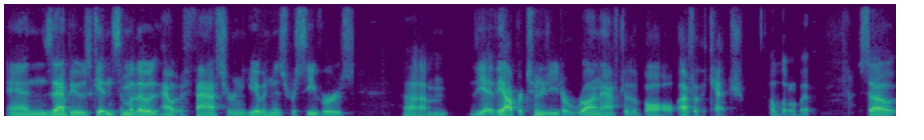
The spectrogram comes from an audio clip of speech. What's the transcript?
And Zappe was getting some of those out faster and giving his receivers um, the, the opportunity to run after the ball, after the catch a little bit. So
